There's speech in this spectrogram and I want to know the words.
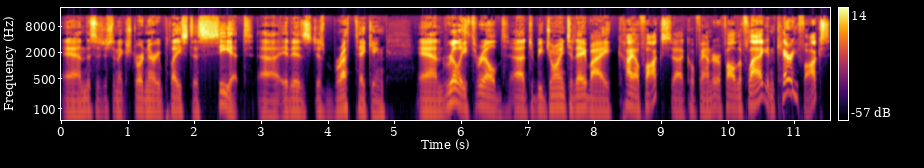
and this is just an extraordinary place to see it. Uh, it is just breathtaking. And really thrilled uh, to be joined today by Kyle Fox, uh, co-founder of Follow the Flag, and Carrie Fox,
